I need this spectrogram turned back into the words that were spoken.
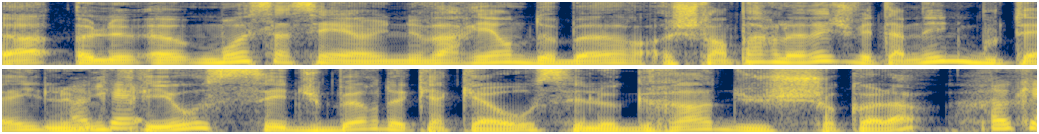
Ah, le- euh, moi, ça, c'est une variante de beurre. Je t'en parlerai, je vais t'amener une bouteille. Le Ok. micrio, c'est du beurre de cacao. C'est le gras du chocolat. OK?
